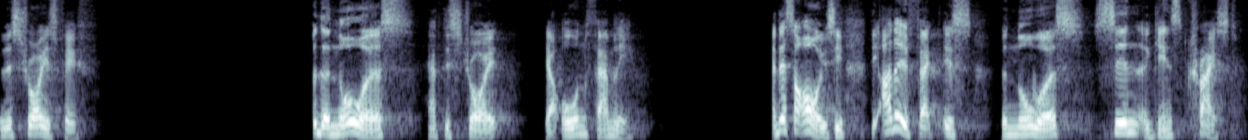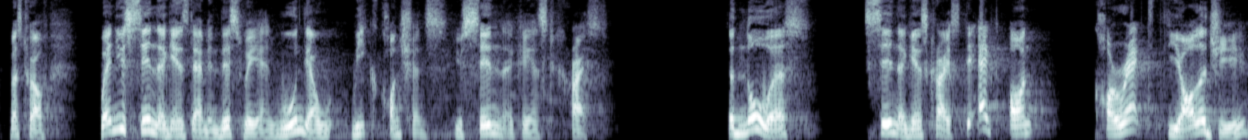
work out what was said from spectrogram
to destroy his faith. So the knowers have destroyed their own family. And that's not all, you see. The other effect is the knowers sin against Christ. Verse 12. When you sin against them in this way and wound their weak conscience, you sin against Christ. The knowers sin against Christ. They act on correct theology.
